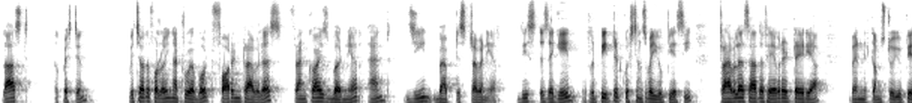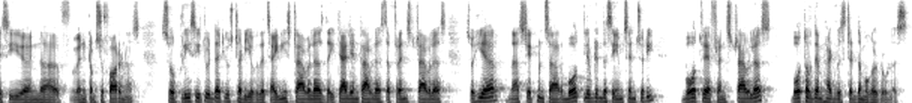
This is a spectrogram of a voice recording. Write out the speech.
Last question. Which of the following are true about foreign travelers, Francois Bernier and Jean-Baptiste Tavernier? This is again repeated questions by UPSC. Travelers are the favorite area when it comes to UPSC and uh, when it comes to foreigners. So please see to it that you study the Chinese travelers, the Italian travelers, the French travelers. So here the statements are both lived in the same century, both were French travelers, both of them had visited the Mughal rulers.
